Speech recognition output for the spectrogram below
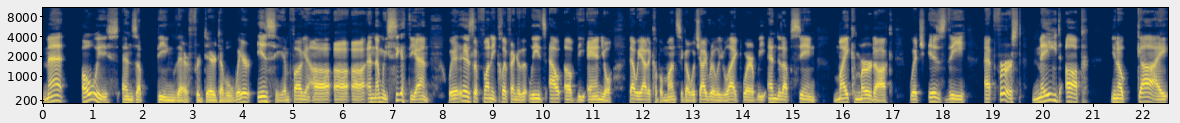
Matt always ends up being there for Daredevil. Where is he? I'm fucking, uh, uh, uh. And then we see at the end where it is a funny cliffhanger that leads out of the annual that we had a couple months ago, which I really liked, where we ended up seeing Mike Murdock which is the at first made up, you know, guy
